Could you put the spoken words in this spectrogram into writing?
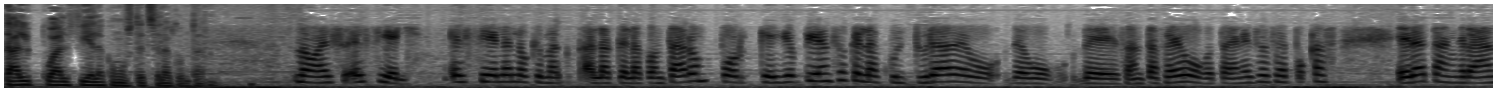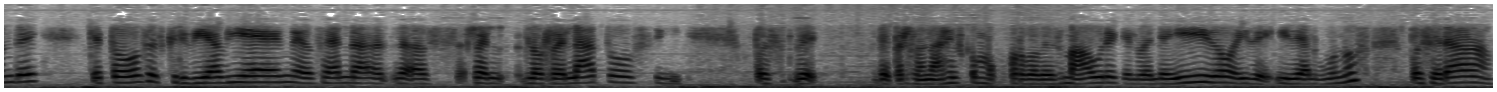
tal cual fiel a como usted se la contaron? No, es, es fiel, es fiel a lo que me- a lo que la contaron porque yo pienso que la cultura de, de, de Santa Fe de Bogotá en esas épocas era tan grande que todo se escribía bien, o sea, la- las, los relatos y pues de, de personajes como Cordobés Maure que lo he leído y de y de algunos, pues era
